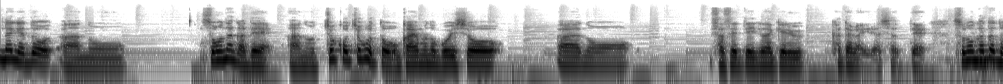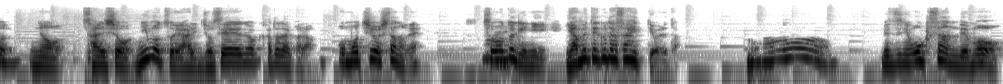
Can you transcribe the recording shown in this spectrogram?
だけど、あの、その中で、あの、ちょこちょことお買い物ご一緒、あの、させていただける方がいらっしゃって、その方との最初、荷物をやはり女性の方だからお持ちをしたのね。その時に、やめてくださいって言われた。別に奥さんでも、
